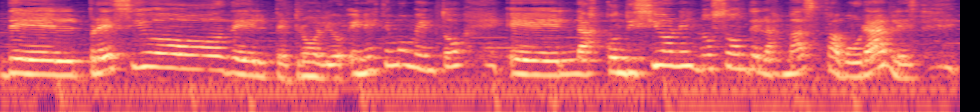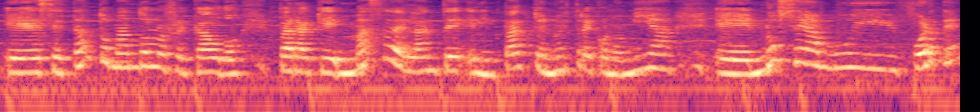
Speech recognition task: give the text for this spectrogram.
del precio del petróleo. En este momento las condiciones no son de las más favorables. se están tomando los recaudos que más adelante el impacto en nuestra economía eh, no sea muy fuerte?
